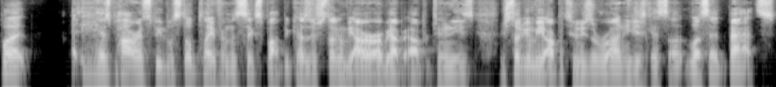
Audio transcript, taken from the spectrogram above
But his power and speed will still play from the sixth spot because there's still to be RB opportunities. There's still to be opportunities to run. He just gets less at bats.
